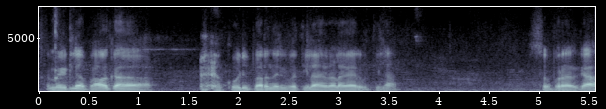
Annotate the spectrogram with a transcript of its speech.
நம்ம வீட்டில் பாவக்காய் கொடி பறந்துருக்கு பார்த்தீங்களா அது அழகாக இருக்கு பார்த்தீங்களா சூப்பராக இருக்கா?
